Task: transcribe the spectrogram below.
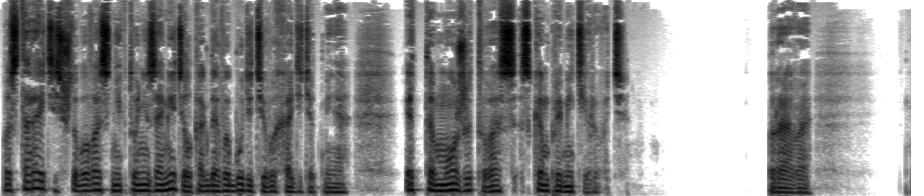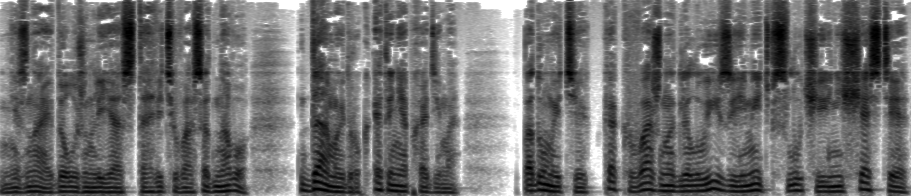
Постарайтесь, чтобы вас никто не заметил, когда вы будете выходить от меня. Это может вас скомпрометировать. Право. Не знаю, должен ли я оставить вас одного. Да, мой друг, это необходимо. Подумайте, как важно для Луизы иметь в случае несчастья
